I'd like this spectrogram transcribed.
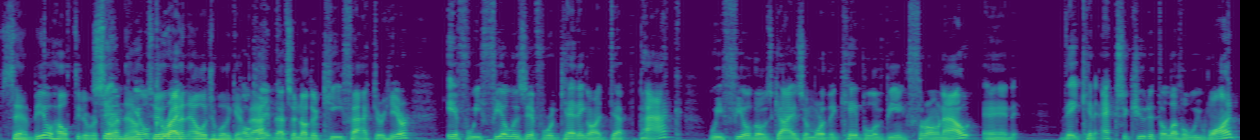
Sam Beal healthy to return Sam now Beal, too, correct. and eligible to get okay, back. that's another key factor here. If we feel as if we're getting our depth back, we feel those guys are more than capable of being thrown out and they can execute at the level we want,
